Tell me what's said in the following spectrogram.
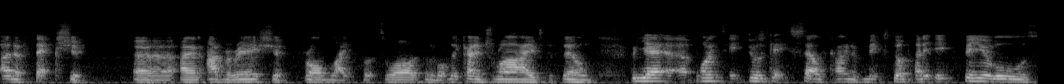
a, an affection uh, and an admiration from Lightfoot towards Thunderbolt that kind of drives the film. But yeah, at points it does get itself kind of mixed up, and it, it feels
